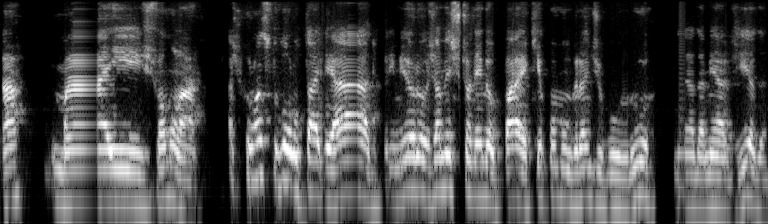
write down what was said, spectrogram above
tá? Mas vamos lá. Acho que o lance do voluntariado, primeiro, eu já mencionei meu pai aqui como um grande guru né, da minha vida,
